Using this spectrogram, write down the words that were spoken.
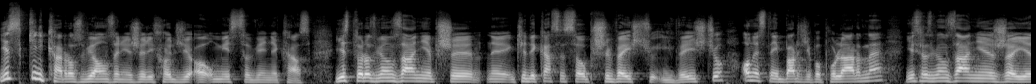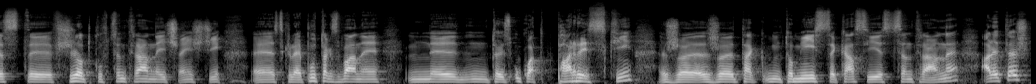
Jest kilka rozwiązań, jeżeli chodzi o umiejscowienie kas. Jest to rozwiązanie, przy, e, kiedy kasy są przy wejściu i wyjściu. Ono jest najbardziej popularne. Jest rozwiązanie, że jest e, w środku, w centralnej części sklepu, tak zwany, mm, to jest układ paryski, że, że tak, to miejsce kasy jest centralne, ale też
